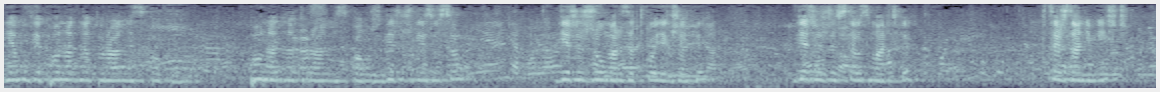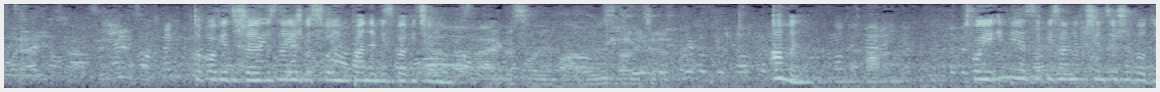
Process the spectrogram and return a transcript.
Ja mówię ponadnaturalny spokój. Ponadnaturalny spokój. Wierzysz w Jezusa? Wierzysz, że umarł za Twoje grzechy? Wierzysz, że wstał z martwych? Chcesz za Nim iść? To powiedz, że wyznajesz Go swoim Panem i Zbawicielem. Jego swoim Panem i Zbawicielem. Amen. Twoje imię jest zapisane w Księdze Żywota.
